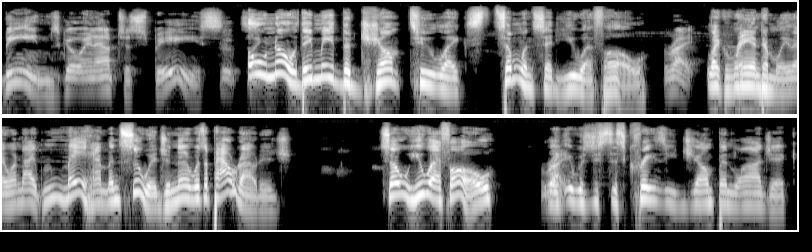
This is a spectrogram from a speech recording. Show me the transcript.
beams going out to space. It's oh like- no, they made the jump to like someone said UFO right. like randomly. They went like mayhem and sewage, and then it was a power outage. So UFO, Right. like it was just this crazy jump in logic,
